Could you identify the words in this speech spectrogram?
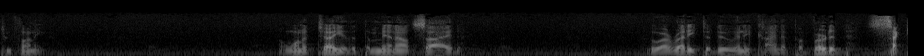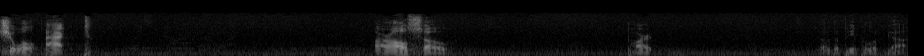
too funny. I want to tell you that the men outside who are ready to do any kind of perverted sexual act are also part of the people of God.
